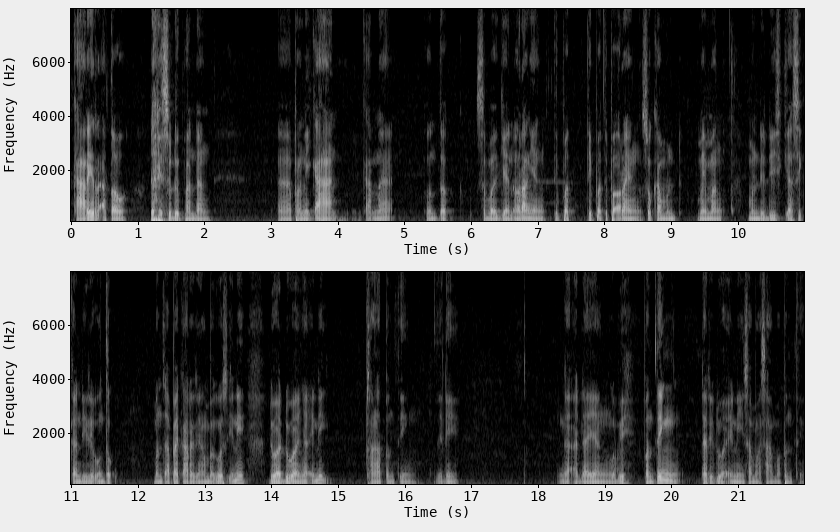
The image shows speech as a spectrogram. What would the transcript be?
karir atau dari sudut pandang e, pernikahan. Karena untuk sebagian orang yang tipe tipe tipe orang yang suka men, memang mendedikasikan diri untuk mencapai karir yang bagus ini dua-duanya ini sangat penting. Jadi nggak ada yang lebih penting dari dua ini sama-sama penting.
